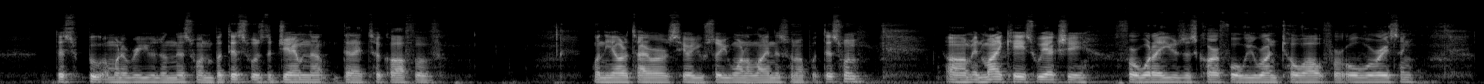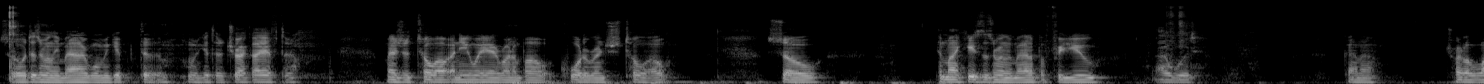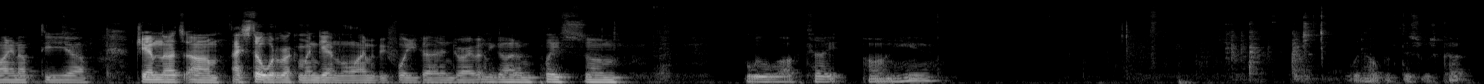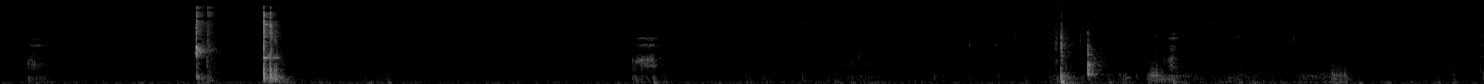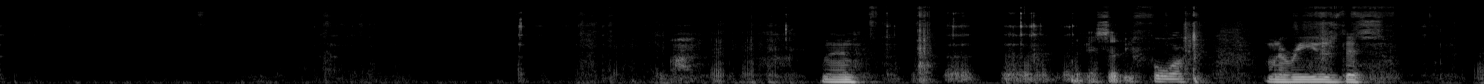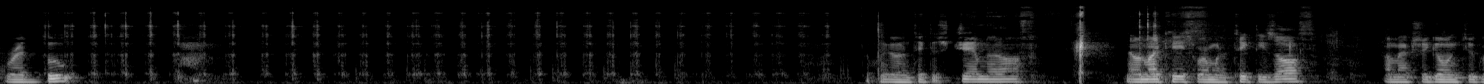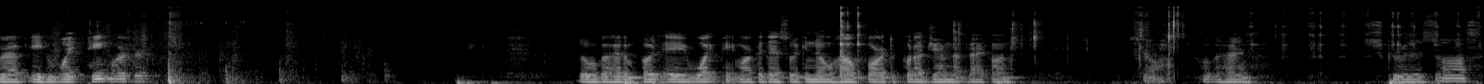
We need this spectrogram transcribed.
this boot I'm going to reuse on this one, but this was the jam nut that I took off of when the outer tire was here. So you want to line this one up with this one. Um, in my case, we actually, for what I use this car for, we run toe out for oval racing. So it doesn't really matter when we get to when we get to the track. I have to measure toe out anyway. I run about quarter inch toe out. So in my case, it doesn't really matter, but for you, I would kind of try to line up the uh, jam nuts. Um, I still would recommend getting the alignment before you go ahead and drive it. And You got to place some blue Loctite on here. Would help if this was cut. And then, like I said before, I'm gonna reuse this red boot. I'm gonna go ahead and take this jam nut off. Now in my case where I'm gonna take these off, I'm actually going to grab a white paint marker. So we'll go ahead and put a white paint marker there so we can know how far to put our jam nut back on. So we'll go ahead and screw this off.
